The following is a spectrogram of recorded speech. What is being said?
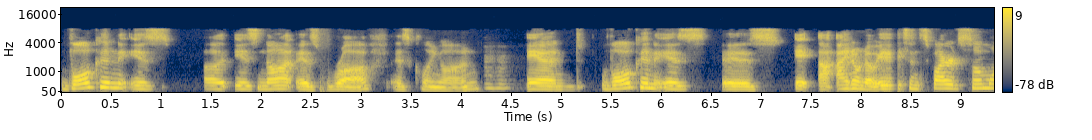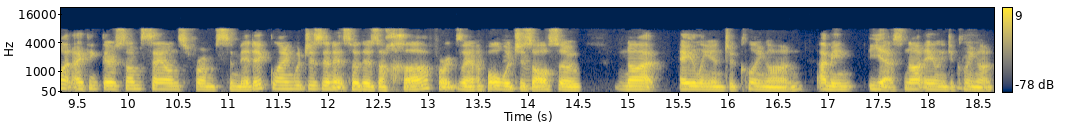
Vulcan is uh, is not as rough as Klingon, mm-hmm. and Vulcan is is it, I don't know. It's inspired somewhat. I think there's some sounds from Semitic languages in it. So there's a ch, for example, which mm-hmm. is also not alien to Klingon. I mean, yes, not alien to Klingon.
